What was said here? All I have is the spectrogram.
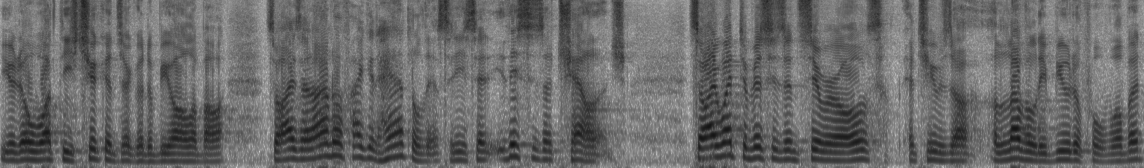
You know what these chickens are going to be all about. So I said, I don't know if I can handle this. And he said, this is a challenge. So I went to Mrs. Insimero's, and she was a, a lovely, beautiful woman.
